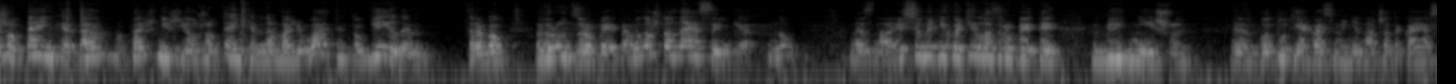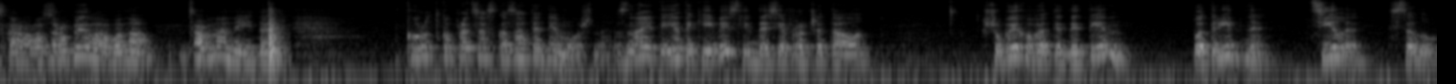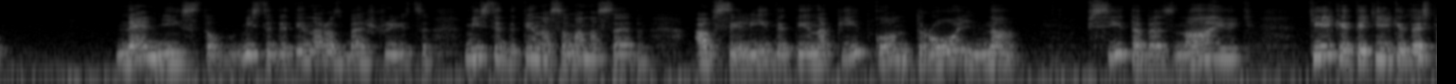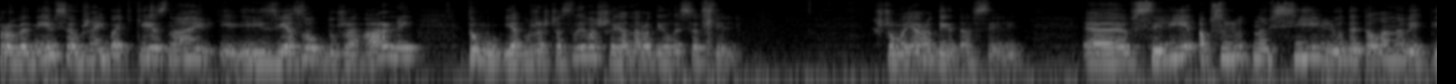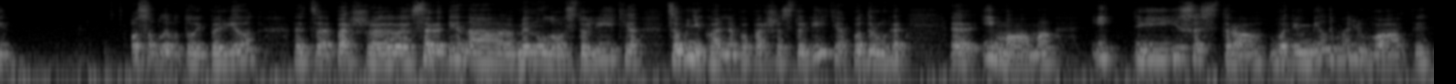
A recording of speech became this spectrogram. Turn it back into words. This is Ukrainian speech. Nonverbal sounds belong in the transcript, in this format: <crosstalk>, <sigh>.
жовтеньке, да? перш ніж його жовтеньким намалювати, то білим треба ґрунт зробити, а воно ж тонесеньке. Ну, не знаю. Сьогодні хотіла зробити бліднішу, е, бо тут якась мені наче така яскрава зробила, а вона, а вона не йде. Коротко про це сказати не можна. Знаєте, я такий вислів десь я прочитала. Щоб виховати дитину, потрібне ціле село. Не місто. В місті дитина розбещується, в місті дитина сама на себе, а в селі дитина підконтрольна. Всі тебе знають. Тільки ти тільки десь провинився, вже і батьки знають, і, і зв'язок дуже гарний. Тому я дуже щаслива, що я народилася в селі, що моя родина в селі. Е, в селі абсолютно всі люди талановиті. Особливо той період, е, це перша середина минулого століття. Це унікальне, по-перше, століття. По-друге, е, і мама, і, її сестра. Вони вміли малювати,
